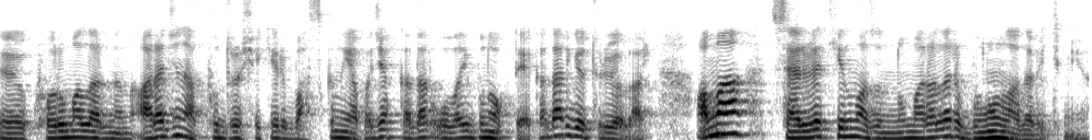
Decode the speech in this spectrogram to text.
e, korumalarının aracına pudra şekeri baskını yapacak kadar olayı bu noktaya kadar götürüyorlar. Ama Servet Yılmaz'ın numaraları bununla da bitmiyor.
